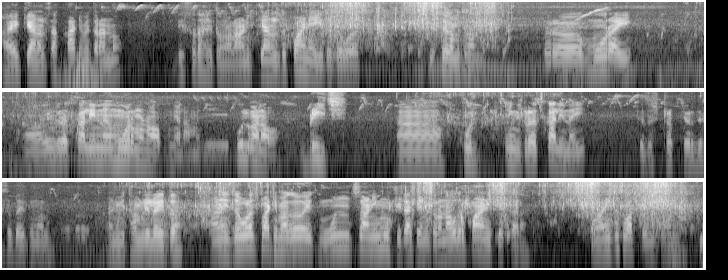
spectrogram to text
हा एक कॅनलचा काठ मित्रांनो. दिसत आहे तुम्हाला. आणि कॅनलचं पाणी आहे इथं जवळच. दिसतंय का मित्रांनो? तर मोर आहे. इंग्रजकालीन मोर म्हणावं आपण याला. म्हणजे पूल म्हणावं. ब्रिज. पूल. इंग्रजकालीन आहे. त्याचं स्ट्रक्चर दिसत आहे तुम्हाला. आणि मी थांबलेलो आहे इथं. आणि जवळच पाठीमागं एक उंच आणि मोठी टाकी आहे मित्रांनो. अगोदर पाणी चेक करा. पाणी कसं वाटतं मित्रांनो?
